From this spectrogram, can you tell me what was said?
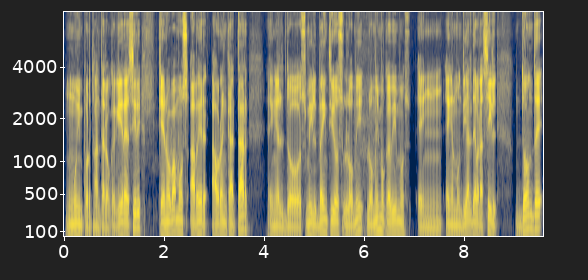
muy importante, lo que quiere decir que no vamos a ver ahora en Qatar en el 2022 lo, lo mismo que vimos en, en el Mundial de Brasil, donde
